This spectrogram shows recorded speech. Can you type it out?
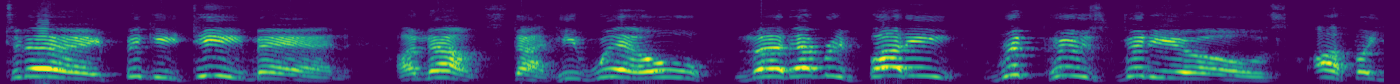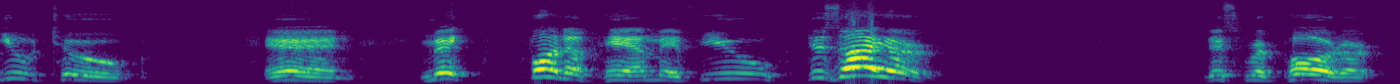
Today, Biggie D Man announced that he will let everybody rip his videos off of YouTube and make fun of him if you desire. This reporter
